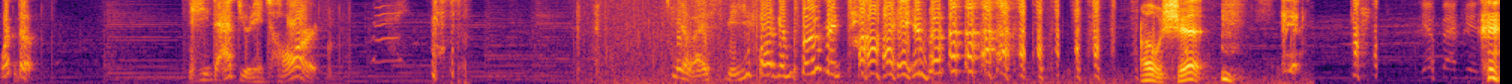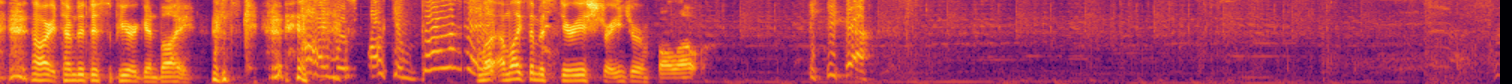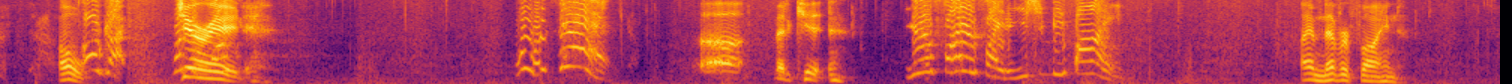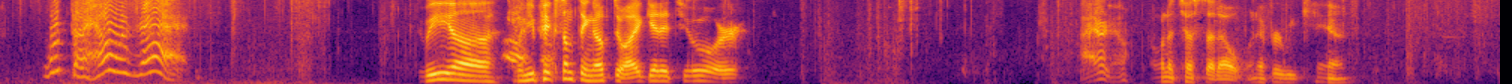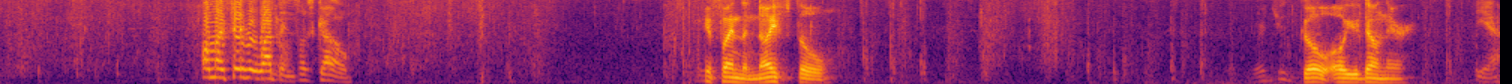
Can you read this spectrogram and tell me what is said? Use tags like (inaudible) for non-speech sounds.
What the? He, that dude hits hard. (laughs) Yo, SP, you fucking perfect time. (laughs) Oh shit. (laughs) Alright, time to disappear again. Bye. I was fucking perfect. I'm like the mysterious stranger in Fallout. yeah. Oh, Oh god. What Jared! What was that? Uh, medkit. You're a firefighter. You should be fine. I am never fine. What the hell was that? Do we, uh, when you no. pick something up, do I get it too, or? I don't know. I want to test that out whenever we can. Oh, my favorite weapons. Let's go. You can find the knife, though. Where'd you go? Oh, you're down there. Yeah.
